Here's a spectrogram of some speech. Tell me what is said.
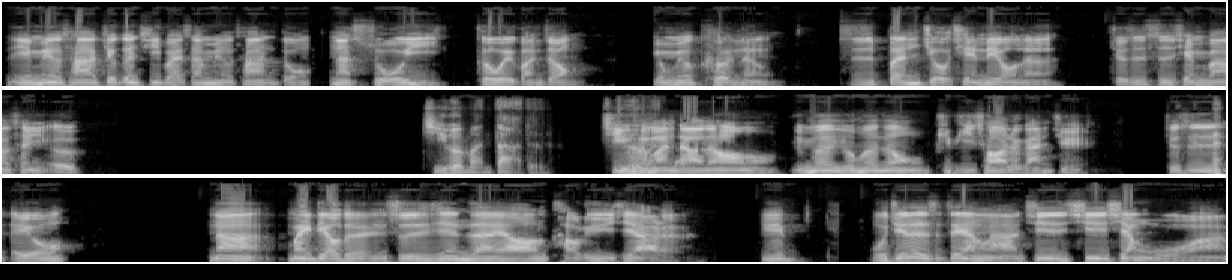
也没有差，就跟七百三没有差很多。那所以各位观众有没有可能直奔九千六呢？就是四千八乘以二，机会蛮大的，机会蛮大的哦。有没有有没有那种皮皮叉的感觉？就是 哎呦，那卖掉的人是现在要考虑一下了，因为我觉得是这样啦。其实其实像我啊，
